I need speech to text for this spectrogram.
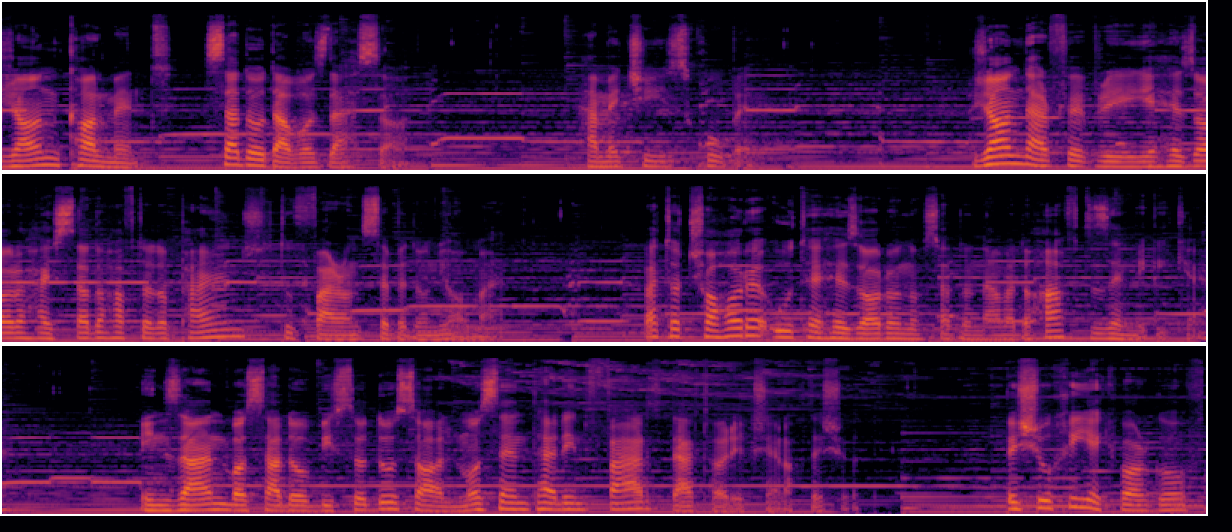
ژان کالمنت 112 سال. همه چیز خوبه. ژان در فوریه 1875 تو فرانسه به دنیا آمد و تا چهار اوت 1997 زندگی کرد. این زن با 122 سال مسنترین فرد در تاریخ شناخته شد. به شوخی یک بار گفت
